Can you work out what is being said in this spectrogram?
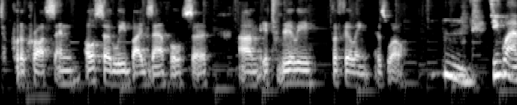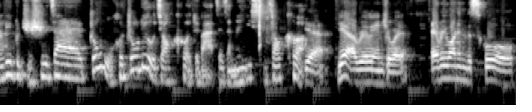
to put across, and also lead by example. So um, it's really fulfilling as well. 嗯，尽管 Vip 只是在周五和周六教课，对吧？在咱们一起教课。Yeah, yeah, I really enjoy it. Everyone in the school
